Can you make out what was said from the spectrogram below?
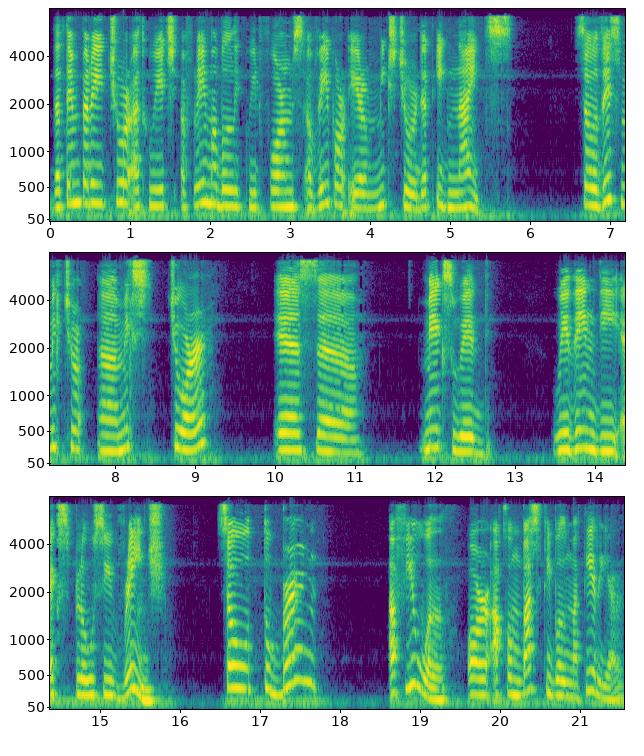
the temperature at which a flammable liquid forms a vapor-air mixture that ignites. So this mixture, uh, mixture is uh, mixed with within the explosive range. So to burn a fuel or a combustible material,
